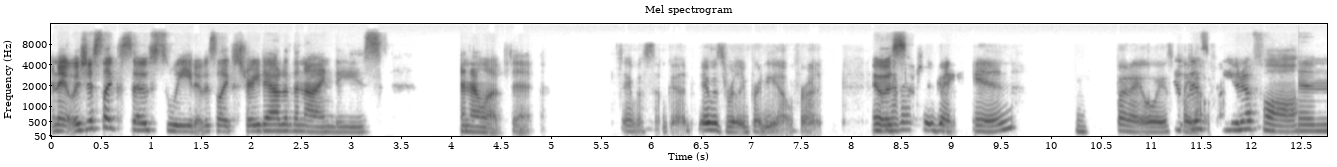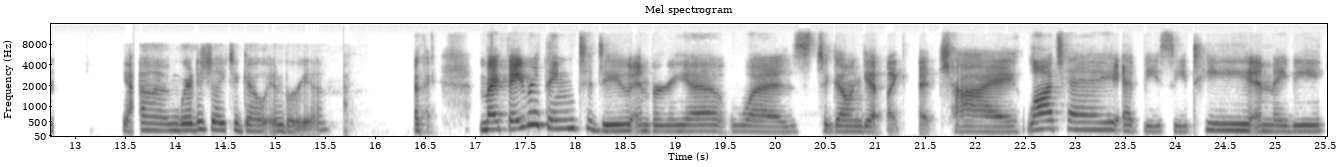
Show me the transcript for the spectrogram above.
And it was just like so sweet. It was like straight out of the 90s. And I loved it. It was so good. It was really pretty out front. It was never actually been in, but I always it played was beautiful. And yeah. Um, where did you like to go in Berea? Okay. My favorite thing to do in Berea was to go and get like a chai latte at BCT. And maybe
